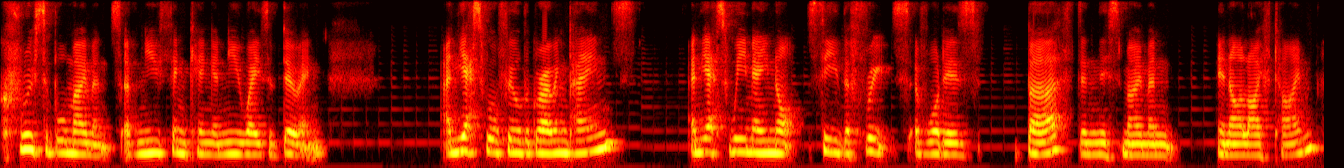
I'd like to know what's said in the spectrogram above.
crucible moments of new thinking and new ways of doing. And yes, we'll feel the growing pains. And yes, we may not see the fruits of what is birthed in this moment in our lifetime,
